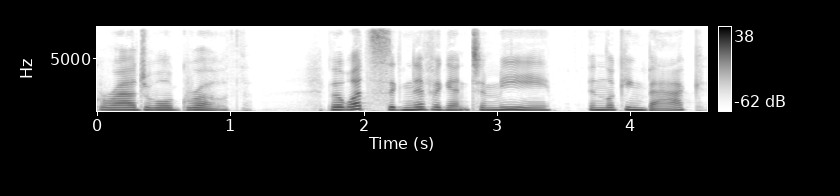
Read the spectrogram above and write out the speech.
gradual growth. But what's significant to me in looking back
